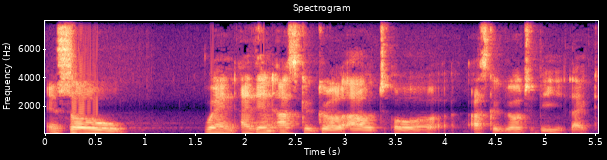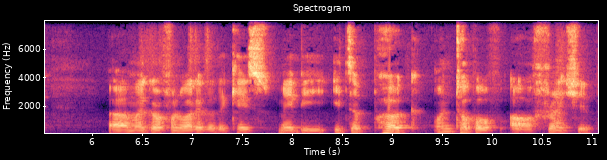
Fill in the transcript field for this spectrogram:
And so when I then ask a girl out or ask a girl to be like uh, my girlfriend, whatever the case may be, it's a perk on top of our friendship.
